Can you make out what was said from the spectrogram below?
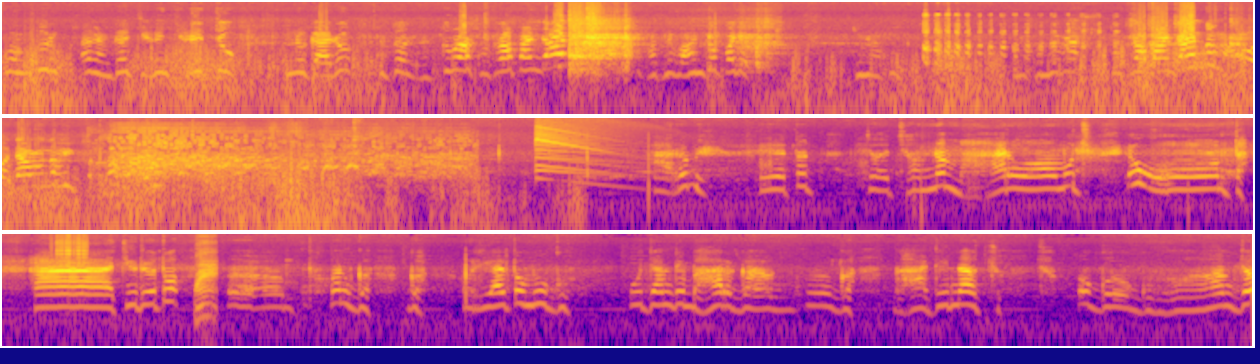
ફોન કરું. આ રંગા ચીડી ચીડી જ છું એનું ગાડું તો તુરા સુતરા પાન જાય. આપણે વાંધો પડે. સુતરા તો મારો વધારો નહીં હારો બે એ તો જ- જમને મારો આમ જ એવું ઓમ હા ચીડ્યો તો. પણ ઘડિયાળ તો હું હું બહાર ગાડી ના આમ જો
